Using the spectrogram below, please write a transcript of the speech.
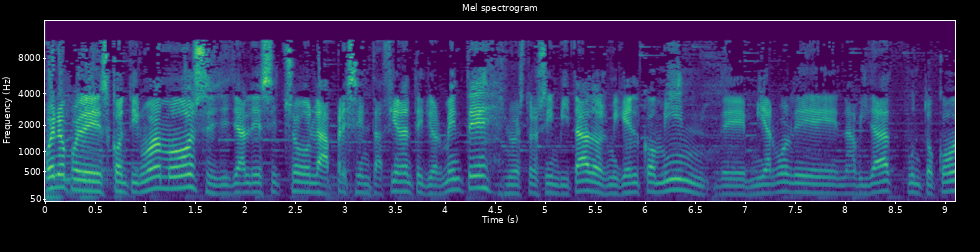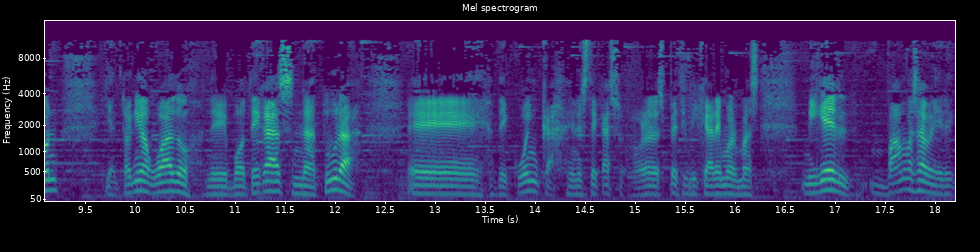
Bueno, pues continuamos. Ya les he hecho la presentación anteriormente. Nuestros invitados, Miguel Comín de miarboldenavidad.com y Antonio Aguado de Botegas Natura. Eh, de Cuenca, en este caso. Ahora lo especificaremos más. Miguel, vamos a ver,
